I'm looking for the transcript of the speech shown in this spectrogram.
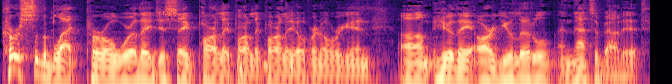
Curse of the Black Pearl, where they just say parlay, parlay, parlay over and over again. Um, here they argue a little, and that's about it.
